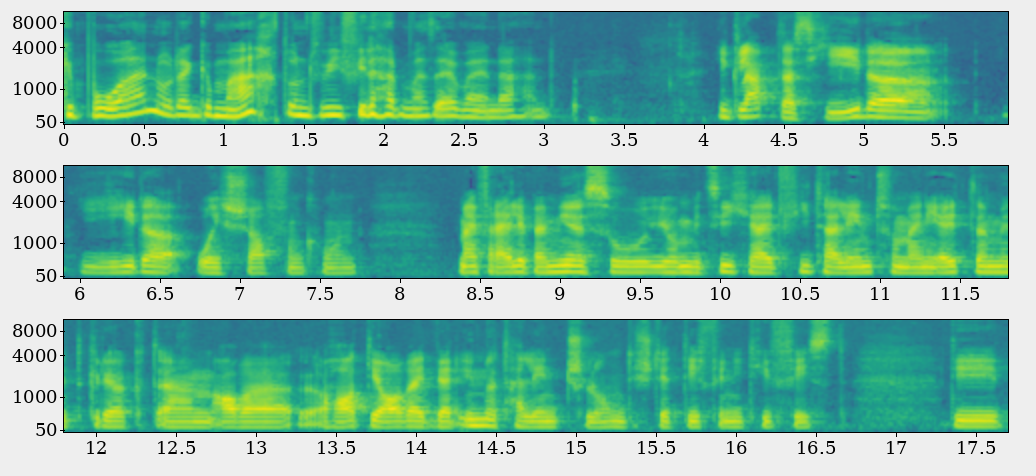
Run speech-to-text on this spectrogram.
geboren oder gemacht und wie viel hat man selber in der Hand? Ich glaube, dass jeder, jeder alles schaffen kann. Mein Freilich bei mir ist so, ich habe mit Sicherheit viel Talent von meinen Eltern mitgekriegt, ähm, aber harte Arbeit wird immer Talent schlagen, das steht definitiv fest. Die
